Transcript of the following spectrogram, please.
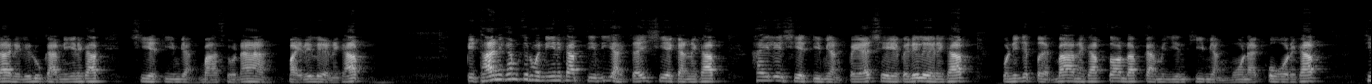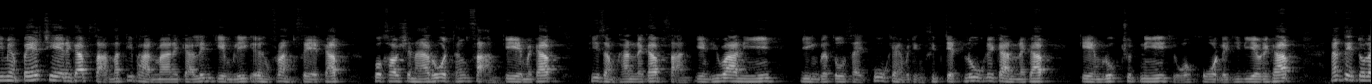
ได้ในฤดูกาลนี้นะครับเชียร์ทีมอย่างบาร์เซโลนาไปได้เลยนะครับ ปิดท้ายในค่ำคืนวันนี้นะครับทีมที่อยากจะให้เชียร์กันนะครับให้เลือกเชียร์ทีมอย่างเปเชไปได้เลยนะครับวันนี้จะเปิดบ้านนะครับต้อนรับการมาเยือนทีมอย่างโมนาโกนะครับทีมอย่างเปเชนะครับสามนัดที่ผ่านมาในการเล่นเกมลีกเอิงฝรั่งเศสครับพวกเขาชนะรวดทั้ง 3 เกมนะครับที่สำคัญนะครับสามเกมที่ว่านี้ยิงประตูใส่คู่แข่งไปถึง 17 ลูกด้วยกันนะครับเกมรุกชุดนี้ถือว่าโหดเลยทีเดียวนะครับ นักเตะตัวห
